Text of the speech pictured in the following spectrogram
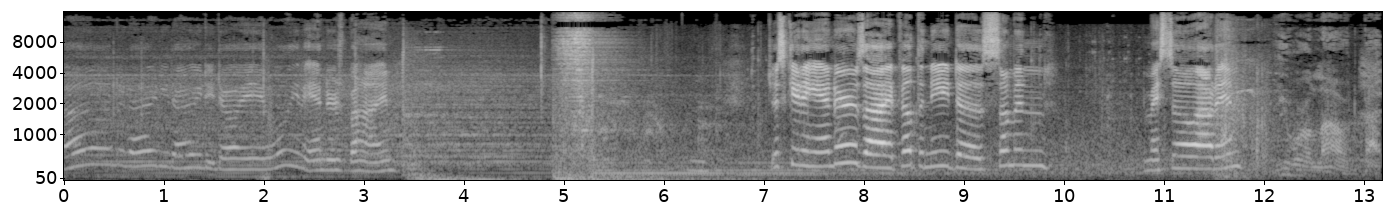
Oh. We'll leave Anders behind. Just kidding, Anders. I felt the need to summon. Am I still allowed in? You were allowed, Bash.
